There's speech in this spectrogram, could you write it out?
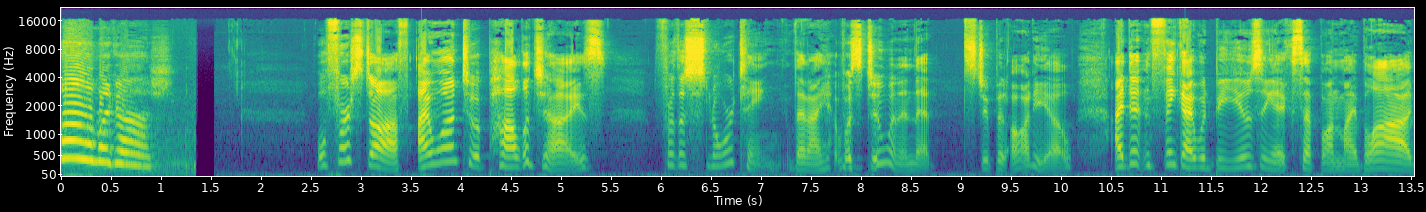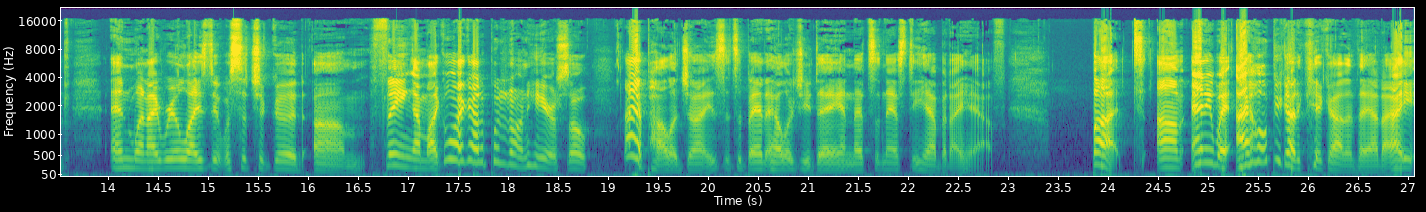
oh my gosh. Well, first off, I want to apologize for the snorting that I was doing in that stupid audio. I didn't think I would be using it except on my blog. And when I realized it was such a good um, thing, I'm like, oh, I got to put it on here. So I apologize. It's a bad allergy day, and that's a nasty habit I have. But um, anyway, I hope you got a kick out of that. I,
